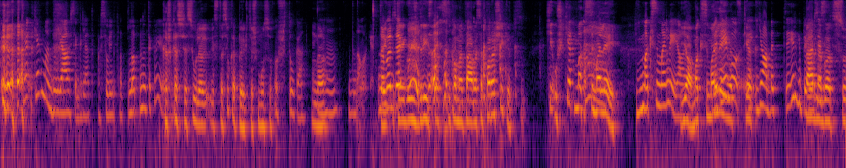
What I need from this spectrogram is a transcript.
Kiek, kiek man daugiausiai galėtų pasiūlyti? Vat, lab, nu tikrai. Kažkas čia siūlė stasiuką pirkti iš mūsų. Už štuką. Na. Mhm. Kiek. Tai, Dabar tai čia. jeigu išdrįstat komentaruose, parašykit. Už kiek maksimaliai? Maksimaliai, jo. Jo, maksimaliai, Bet jeigu, jo, bet irgi priklausys. Pernegot su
